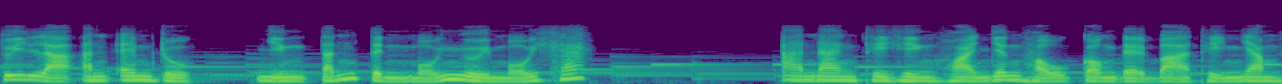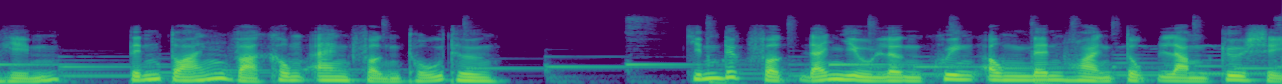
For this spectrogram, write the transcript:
Tuy là anh em ruột, nhưng tánh tình mỗi người mỗi khác. A Nan thì hiền hòa nhân hậu còn đệ bà thì nham hiểm, tính toán và không an phận thủ thương. Chính Đức Phật đã nhiều lần khuyên ông nên hoàn tục làm cư sĩ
